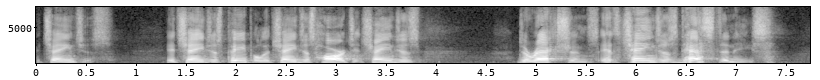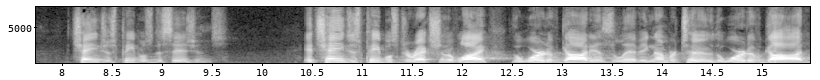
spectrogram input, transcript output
It changes. It changes people. It changes hearts. It changes directions. It changes destinies. It changes people's decisions. It changes people's direction of life. The Word of God is living. Number two, the Word of God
